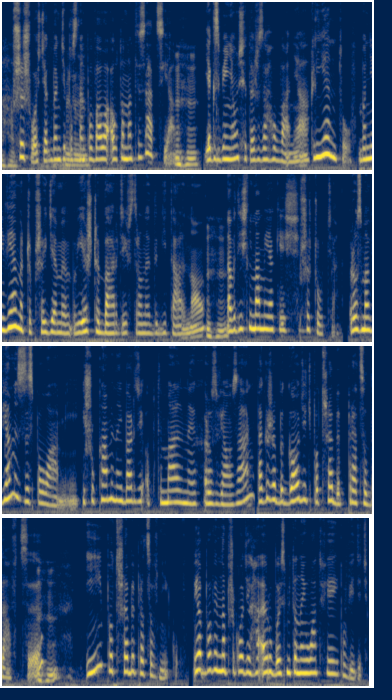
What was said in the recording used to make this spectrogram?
Aha. przyszłość, jak będzie Rozumiem. postępowała automatyzacja, Mhm. jak zmienią się też zachowania klientów, bo nie wiemy, czy przejdziemy jeszcze bardziej w stronę digitalną, Mhm. nawet jeśli mamy jakieś przeczucia. Rozmawiamy z zespołami i szukamy najbardziej optymalnych rozwiązań, tak żeby godzić potrzeby pracodawcy Mhm. I potrzeby pracowników. Ja powiem na przykładzie HR-u, bo jest mi to najłatwiej powiedzieć.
